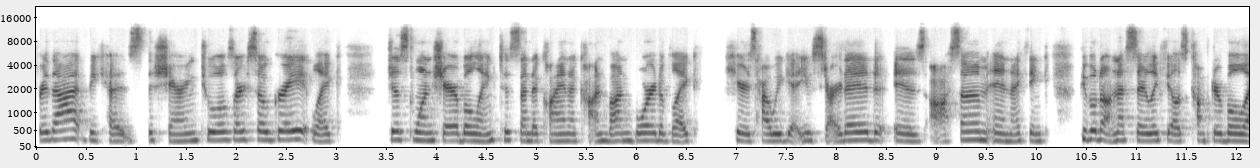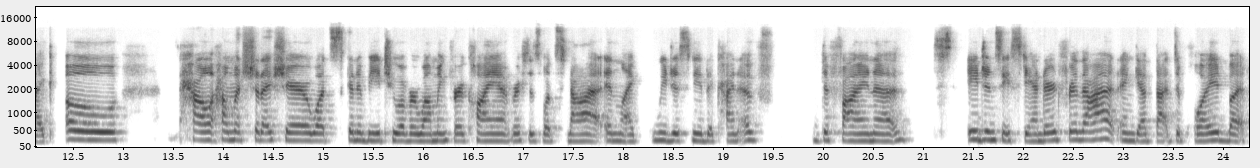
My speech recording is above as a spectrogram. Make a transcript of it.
for that because the sharing tools are so great. Like just one shareable link to send a client a Kanban board of like, here's how we get you started is awesome. And I think people don't necessarily feel as comfortable like, oh, how how much should I share? What's going to be too overwhelming for a client versus what's not? And like we just need to kind of define a agency standard for that and get that deployed but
